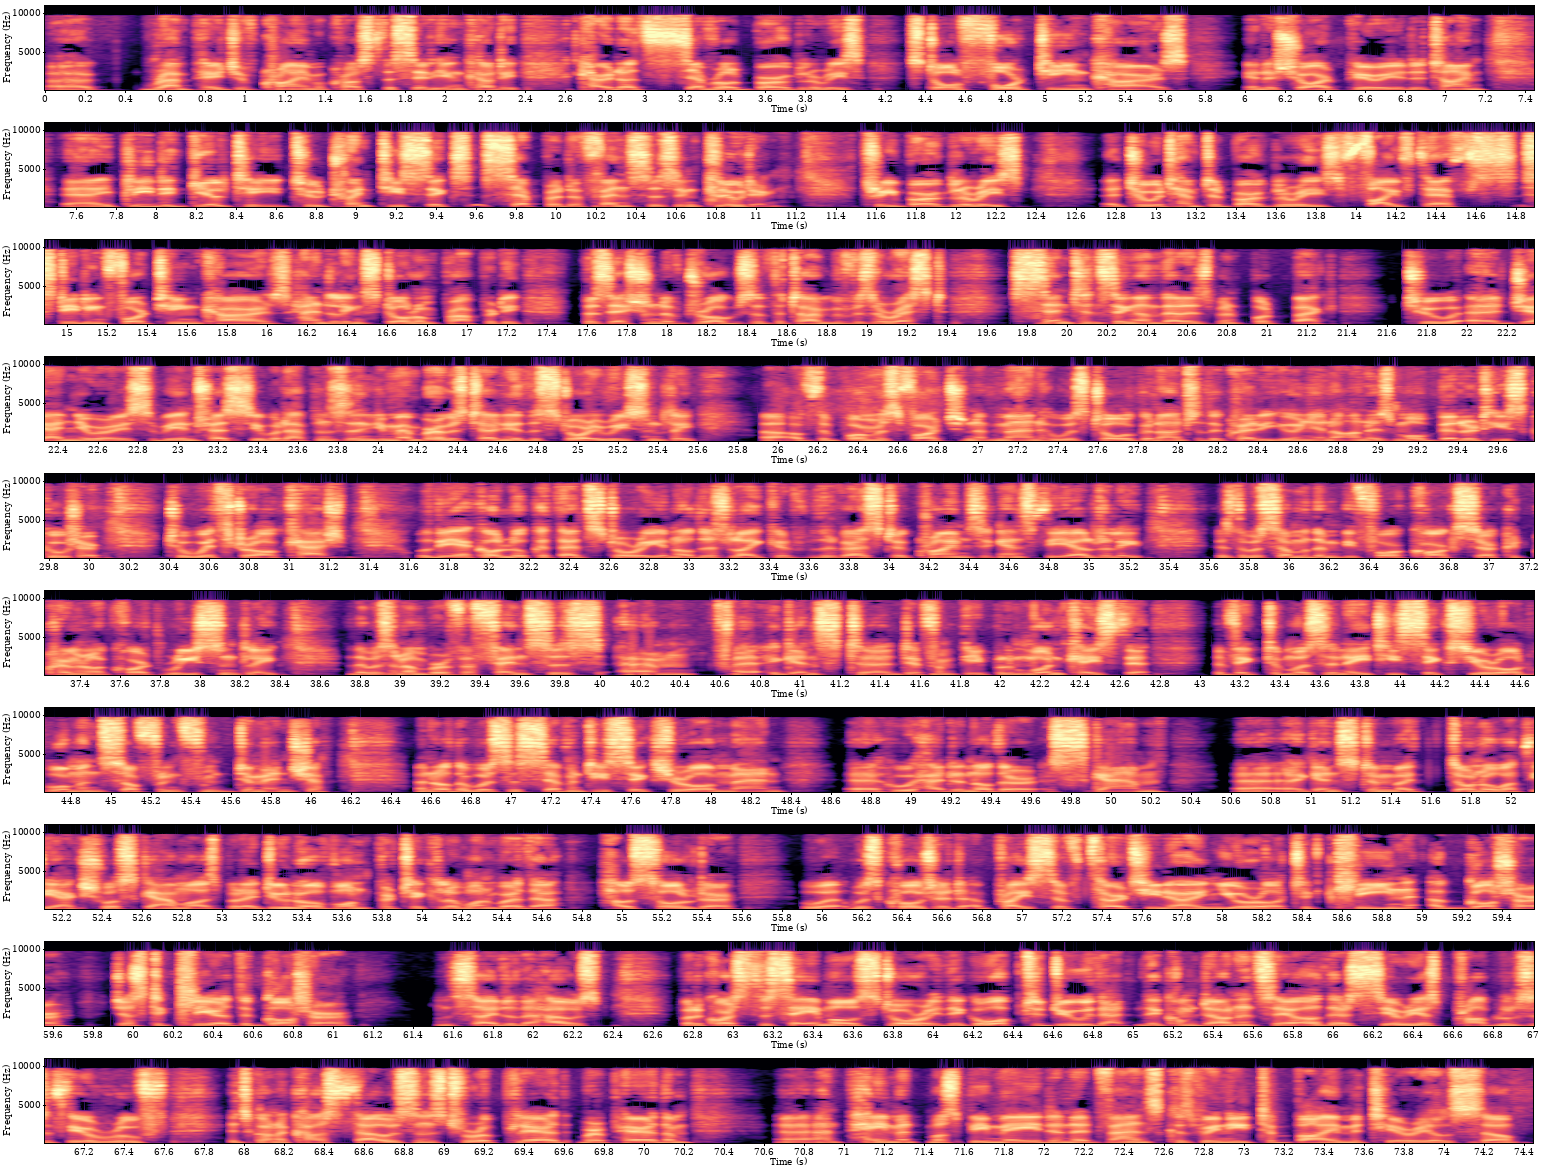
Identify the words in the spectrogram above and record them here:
rampage of crime across the city and county, carried out several burglaries, stole 14 cars in a short period of time. Uh, he pleaded guilty to 26 separate offences, including three burglaries, uh, two attempted burglaries, five thefts, stealing 14 cars, handling stolen property, possession of drugs at the time of his arrest. Sentencing on that has been put back to uh, January. So it'll be interesting to see what happens. And you remember I was telling you the story recently uh, of the poor misfortunate man who was told to go down to the credit union on his mobility scooter to withdraw cash. Well, the Echo look at that story and others like it with regards to crimes against the elderly because there were some of them before Cork Circuit Criminal Court recently. There was a number of offences um, uh, against uh, different people. In one case, the, the victim was an 86 year old woman suffering from dementia. Another was a 76 year old man uh, who had another scam uh, against him. I don't know what the actual scam was, but I do know of one particular one where the householder w- was quoted a price of 39 euro to clean a gutter, just to clear the gutter on the side of the house. But of course, the same old story. They go up to do that. They come down and say, oh, there's serious problems with your roof. It's going to cost thousands to repair, repair them. Uh, and payment must be made in advance because we need to buy materials. So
